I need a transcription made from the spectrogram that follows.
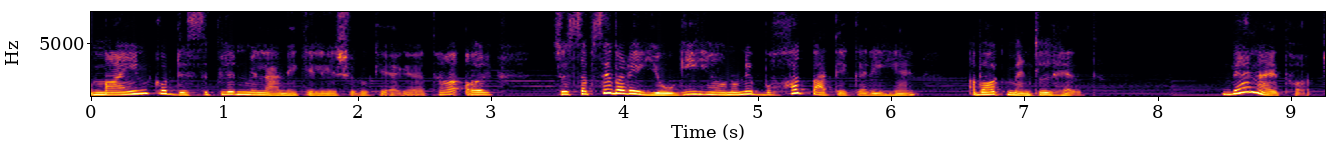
माइंड को डिसिप्लिन में लाने के लिए शुरू किया गया था और जो सबसे बड़े योगी हैं, उन्होंने बहुत बातें करी हैं। About mental health then I thought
